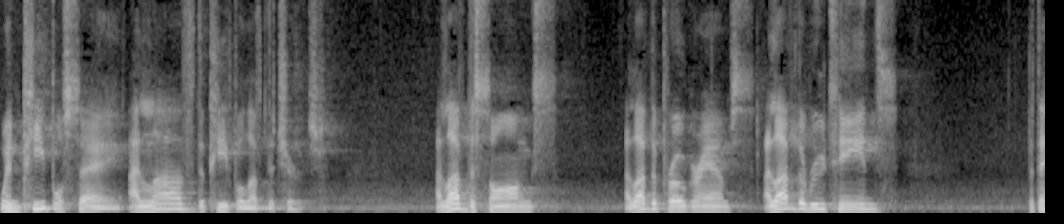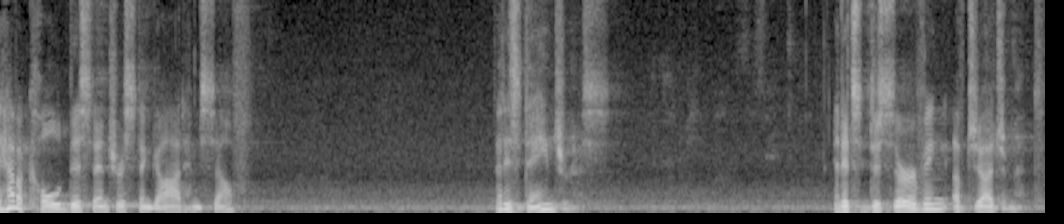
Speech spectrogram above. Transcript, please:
when people say, I love the people of the church, I love the songs, I love the programs, I love the routines, but they have a cold disinterest in God Himself, that is dangerous. And it's deserving of judgment.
